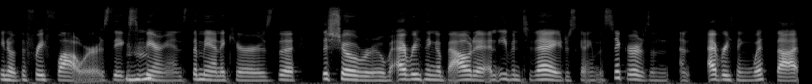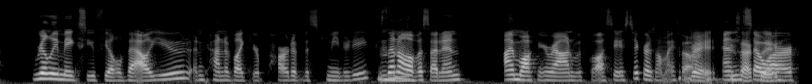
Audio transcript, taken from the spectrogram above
you know the free flowers, the Mhm. experience, the manicures, the the showroom, everything about it, and even today, just getting the stickers and and everything with that really makes you feel valued and kind of like you're part of this community. Because then all of a sudden, I'm walking around with Glossier stickers on my phone, Right, and exactly. so are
